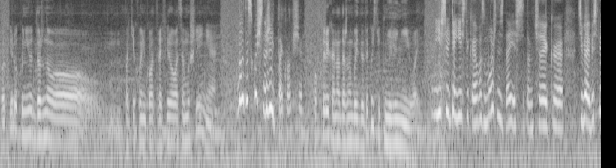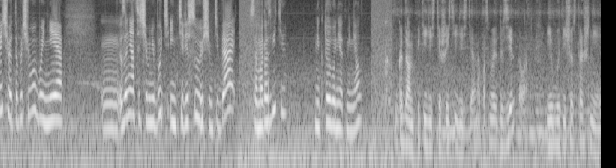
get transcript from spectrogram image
Во-первых, у нее должно потихоньку атрофироваться мышление. Ну, это скучно жить так вообще. Во-вторых, она должна быть до такой степени ленивой. если у тебя есть такая возможность, да, если там человек э, тебя обеспечивает, то почему бы не заняться чем-нибудь интересующим тебя? Саморазвитие. Никто его не отменял. К годам 50-60 она посмотрит в зеркало, и ей будет еще страшнее.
